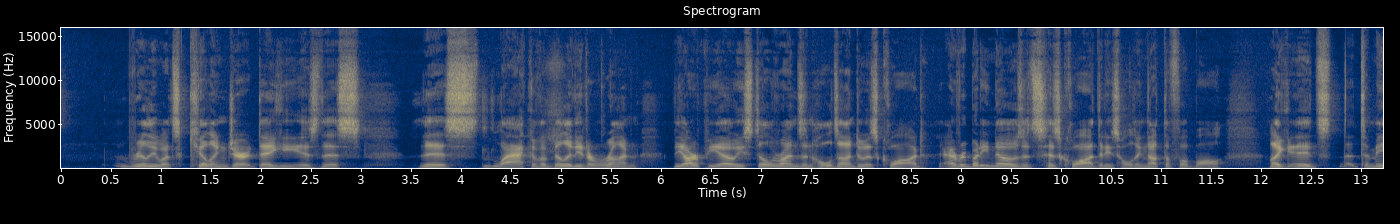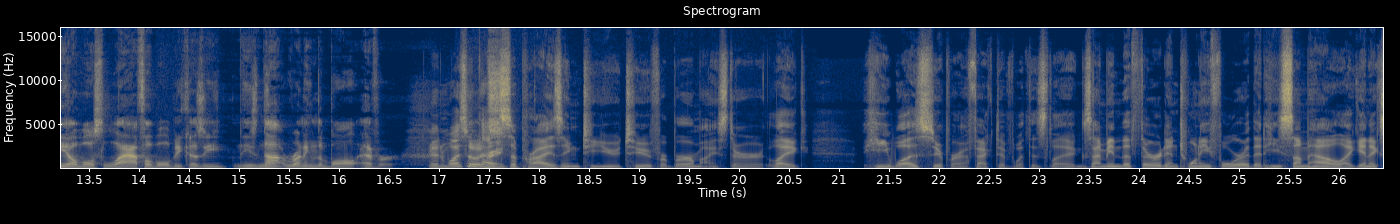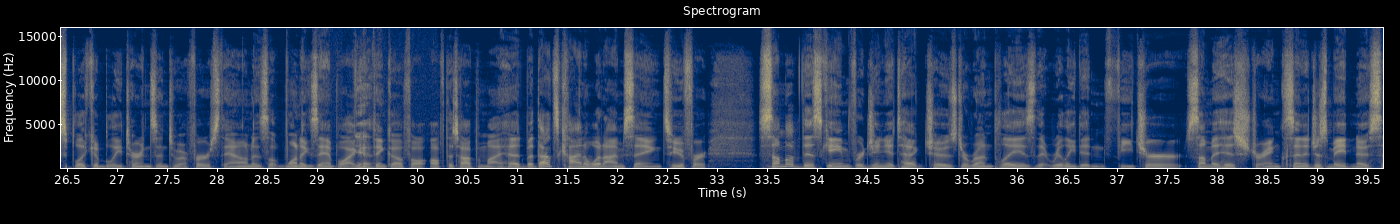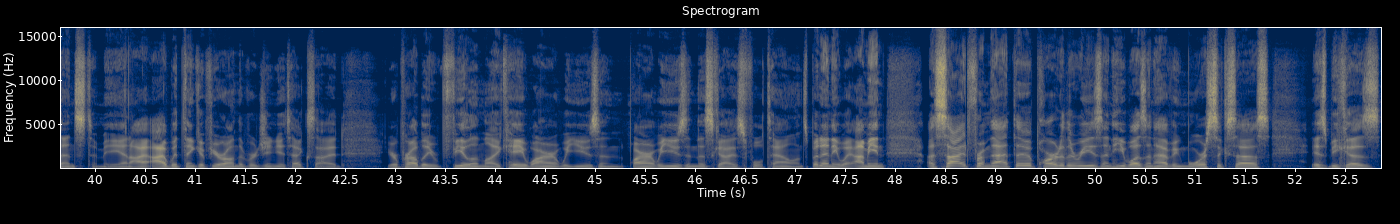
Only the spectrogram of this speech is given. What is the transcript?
really what's killing Jarret Doege is this this lack of ability to run. The RPO, he still runs and holds onto his quad. Everybody knows it's his quad that he's holding, not the football. Like it's to me almost laughable because he he's not running the ball ever. And wasn't So that it's- surprising to you too for Burmeister? Like he was super effective with his legs. I mean, the third and 24 that he somehow like inexplicably turns into a first down is one example I Yeah. can think of off the top of my head. But that's kind of what I'm saying too. For some of this game, Virginia Tech chose to run plays that really didn't feature some of his strengths, and it just made no sense to me. And I, I would think if you're on the Virginia Tech side, you're probably feeling like, hey, why aren't we using why aren't we using this guy's full talents? But anyway, I mean, aside from that though, part of the reason he wasn't having more success is because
